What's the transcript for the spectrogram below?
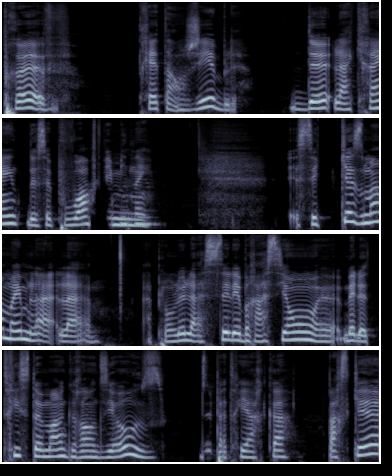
preuve très tangible de la crainte de ce pouvoir féminin. Mm-hmm. C'est quasiment même la, appelons-le la célébration, euh, mais le tristement grandiose du patriarcat. Parce que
